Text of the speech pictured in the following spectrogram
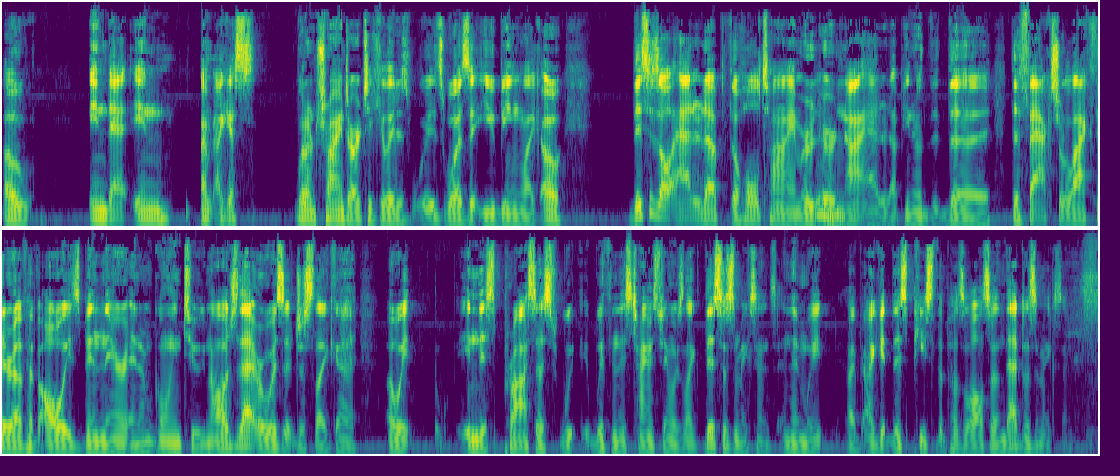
oh, in that in I'm, I guess what I'm trying to articulate is is was it you being like oh. This is all added up the whole time, or, or mm-hmm. not added up. You know, the, the the facts or lack thereof have always been there, and I'm going to acknowledge that. Or was it just like a, oh wait, in this process w- within this time span was like this doesn't make sense, and then wait, I, I get this piece of the puzzle also, and that doesn't make sense.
